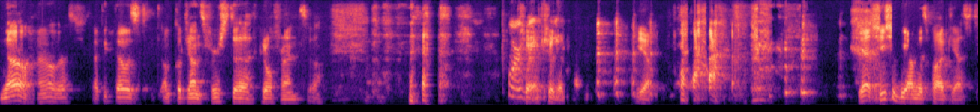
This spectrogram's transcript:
No, no, that's I think that was Uncle John's first uh, girlfriend. So. Poor sure, sure that, yeah. Yeah, she should be on this podcast.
